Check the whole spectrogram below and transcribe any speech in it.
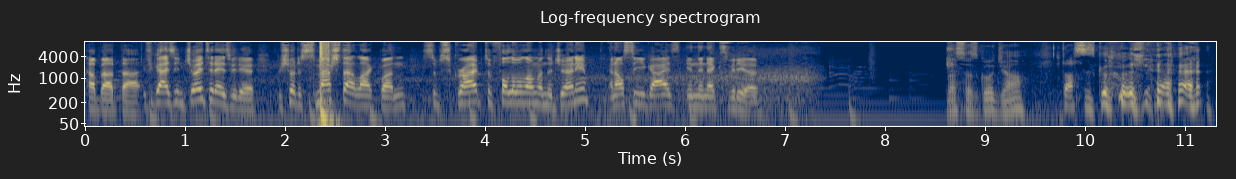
How about that? If you guys enjoyed today's video, be sure to smash that like button, subscribe to follow along on the journey, and I'll see you guys in the next video. That's as good, yeah. Das is good.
